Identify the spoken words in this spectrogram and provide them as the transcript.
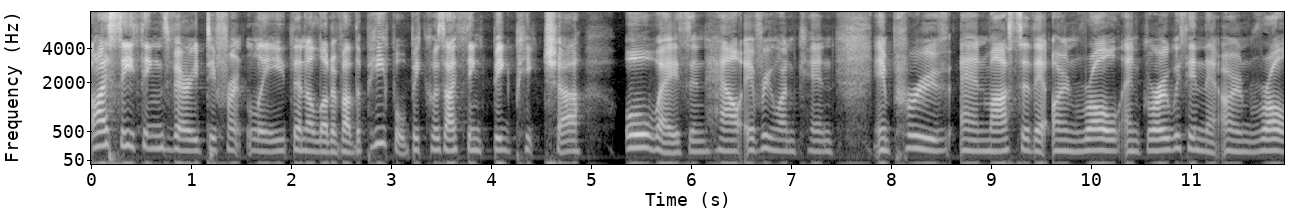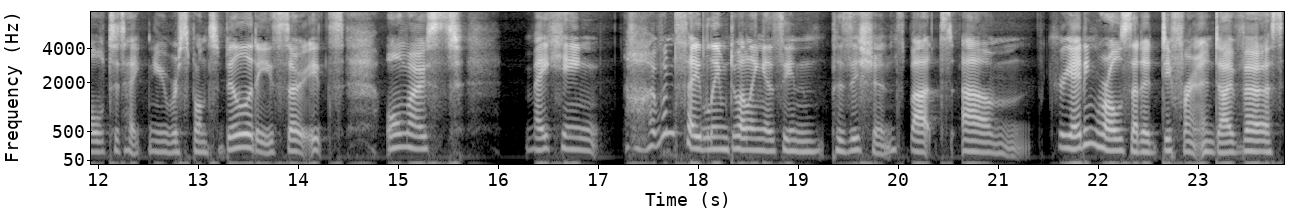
I see things very differently than a lot of other people because I think big picture always and how everyone can improve and master their own role and grow within their own role to take new responsibilities. So it's almost making I wouldn't say limb dwelling as in positions, but um, creating roles that are different and diverse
